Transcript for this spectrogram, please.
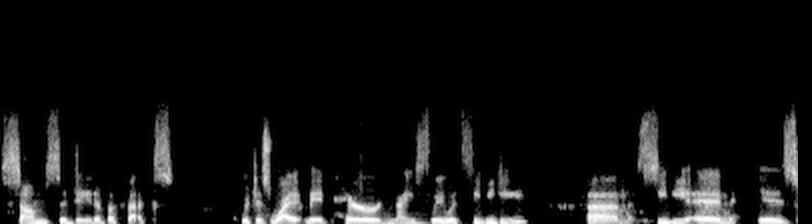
some sedative effects, which is why it may pair mm. nicely with CBD. Um, CBN is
